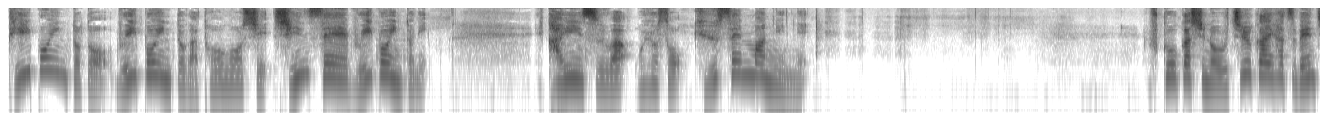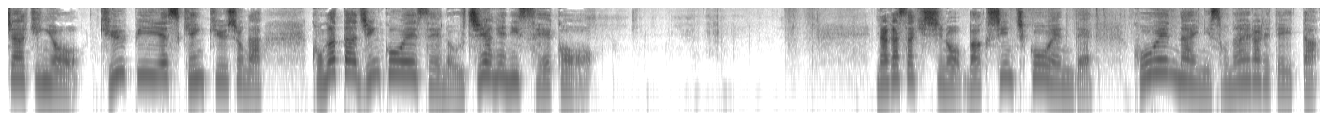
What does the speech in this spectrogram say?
T ポイントと V ポイントが統合し、新生 V ポイントに。会員数はおよそ9000万人に。福岡市の宇宙開発ベンチャー企業 QPS 研究所が小型人工衛星の打ち上げに成功。長崎市の爆心地公園で公園内に備えられていた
